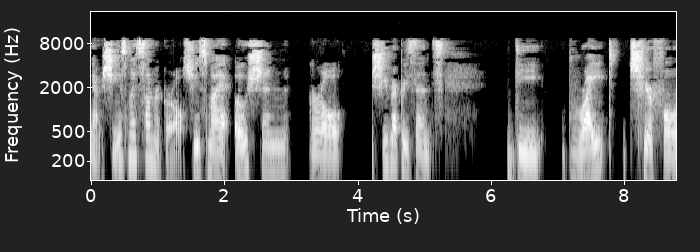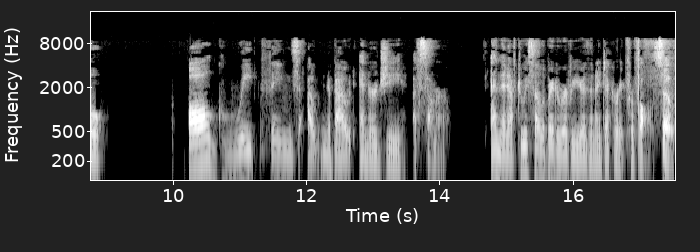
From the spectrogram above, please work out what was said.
Now, she is my summer girl. She's my ocean girl. She represents the bright, cheerful, all great things out and about energy of summer. And then after we celebrate her every year, then I decorate for fall. So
